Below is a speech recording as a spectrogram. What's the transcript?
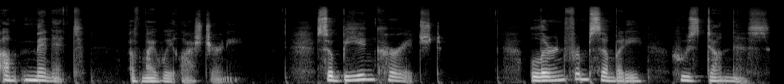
a minute of my weight loss journey. So be encouraged. Learn from somebody who's done this.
